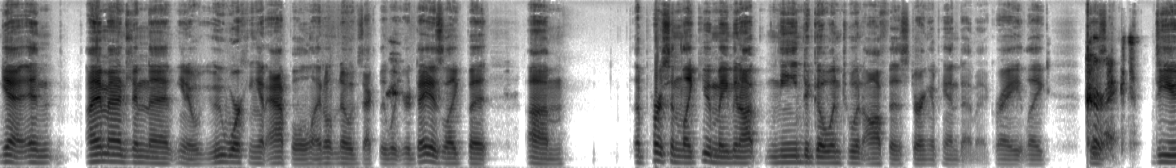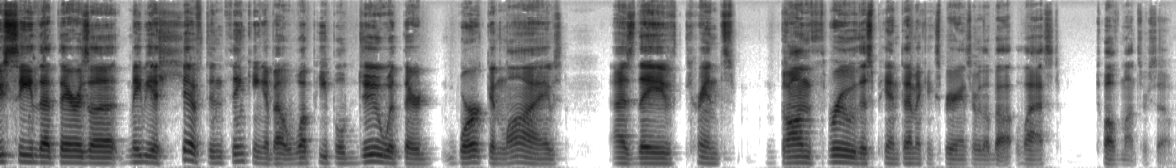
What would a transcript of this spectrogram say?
Yeah, and I imagine that you know you working at Apple. I don't know exactly what your day is like, but um, a person like you maybe not need to go into an office during a pandemic, right? Like, correct. Do you see that there is a maybe a shift in thinking about what people do with their work and lives as they've trans gone through this pandemic experience over the last twelve months or so?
